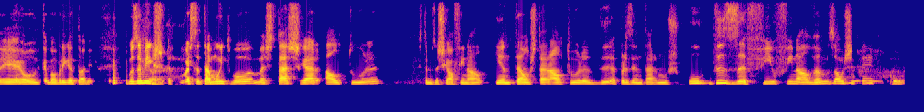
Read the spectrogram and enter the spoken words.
é um tema obrigatório. Meus amigos, a conversa está muito boa, mas está a chegar à altura, estamos a chegar ao final, e então está na altura de apresentarmos o desafio final. Vamos ao genérico.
